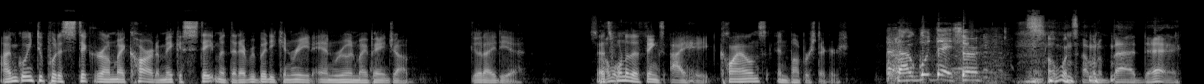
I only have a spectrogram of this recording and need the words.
I'm going to put a sticker on my car to make a statement that everybody can read and ruin my paint job. Good idea. That's Someone- one of the things I hate: clowns and bumper stickers. Have a good day, sir. Someone's having a bad day.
